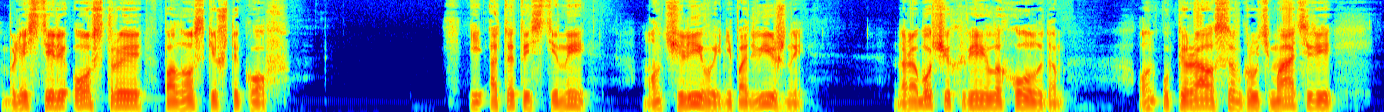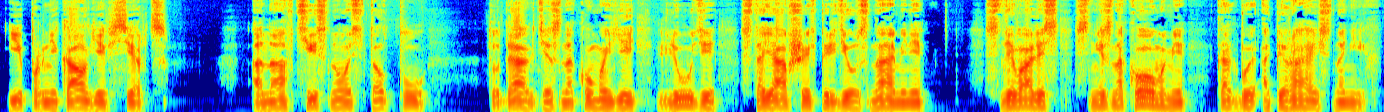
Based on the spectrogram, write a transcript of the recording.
блестели острые полоски штыков. И от этой стены, молчаливой, неподвижной, на рабочих веяло холодом. Он упирался в грудь матери и проникал ей в сердце. Она втиснулась в толпу, туда, где знакомые ей люди, стоявшие впереди у знамени, сливались с незнакомыми, как бы опираясь на них.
